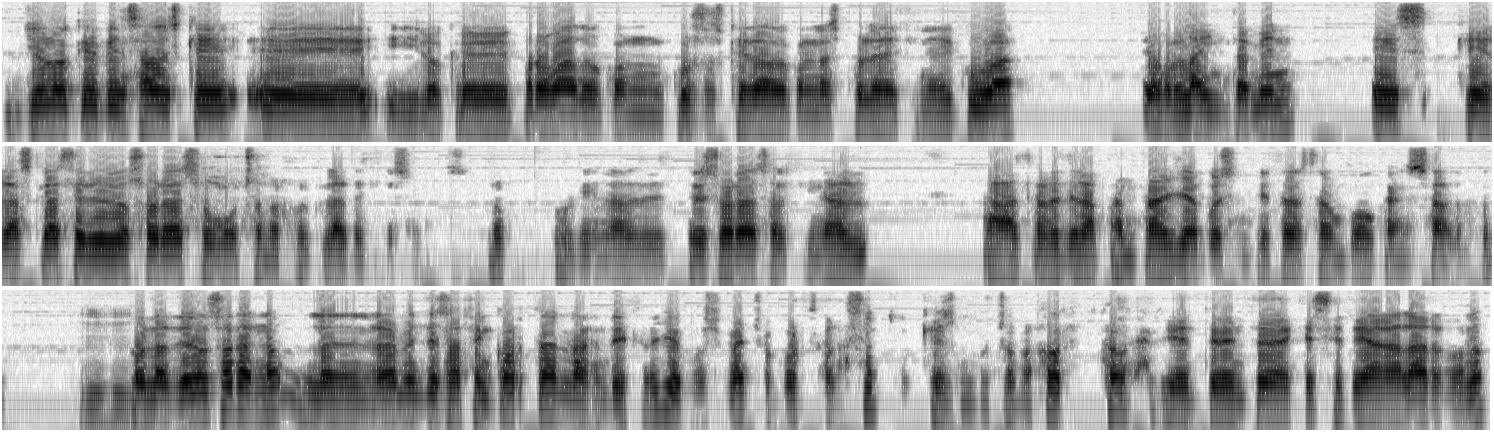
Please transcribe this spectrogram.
yo lo que he pensado es que, eh, y lo que he probado con cursos que he dado con la Escuela de Cine de Cuba, online también, es que las clases de dos horas son mucho mejor que las de tres horas, ¿no? Porque las de tres horas al final, a través de la pantalla, pues empieza a estar un poco cansado, ¿no? Con las de dos horas, ¿no? Realmente se hacen cortas, la gente dice, oye, pues me ha hecho corto el asunto, que es mucho mejor, ¿no? Evidentemente que se te haga largo, ¿no?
